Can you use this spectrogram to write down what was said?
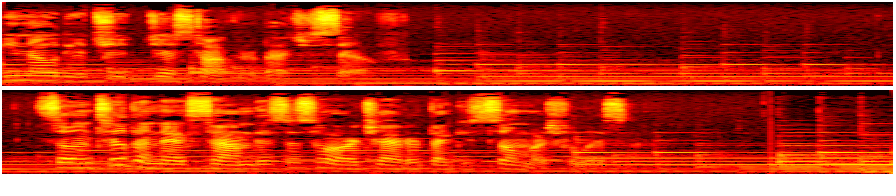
You know that you're just talking about yourself. So until the next time, this is Hard Chatter. Thank you so much for listening.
